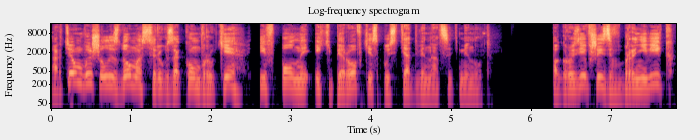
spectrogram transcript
Артем вышел из дома с рюкзаком в руке и в полной экипировке спустя 12 минут. Погрузившись в броневик,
